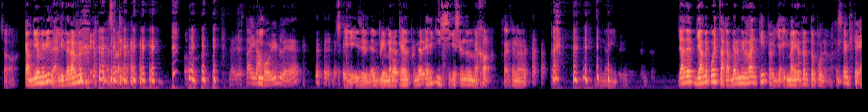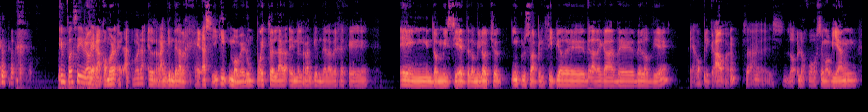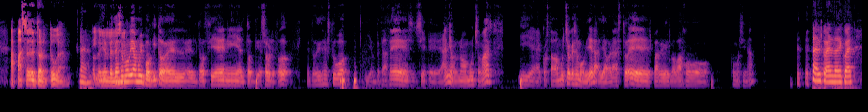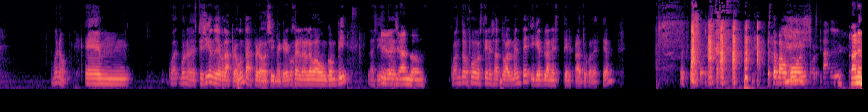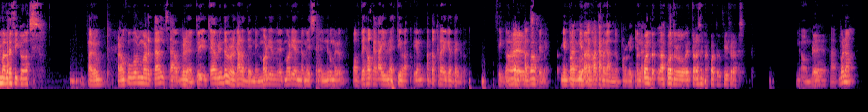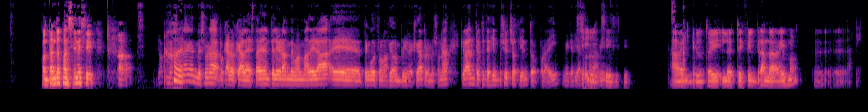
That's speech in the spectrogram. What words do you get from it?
eso, cambió mi vida, literalmente. Y ahí está inamovible, ¿eh? Sí, sí, el primero, que es el primero y sigue siendo el mejor. O sea que no. no hay- Ya, de- ya me cuesta cambiar mi ranking, pero ya, imagínate el top 1. O sea que. Imposible. era, como, era como era el ranking de la BGG. Era así, que mover un puesto en, la- en el ranking de la BGG en 2007, 2008, incluso a principios de, de la década de, de los 10, era complicado, ¿eh? O sea, es- lo- los juegos se movían a paso de tortuga. Claro. Cuando yo empecé se movía muy poquito el, el top 100 y el top 10 sobre todo. El top 10 estuvo, y empecé hace 7 años, no mucho más, y eh, costaba mucho que se moviera, y ahora esto es para arriba y para abajo como si nada. Tal cual, tal cual. Bueno, em, bueno, estoy siguiendo yo con las preguntas, pero si me quiere coger el relevo algún compi, la Sí, siguiente es, tirando. ¿cuántos juegos tienes actualmente y qué planes tienes para tu colección? Esto para un juego. Planes maléficos. Para un, para un juego mortal, o sea, bueno, estoy, estoy abriendo porque claro, de memoria, de memoria no me sé el número. Os dejo que hagáis una estimación. ¿Cuántos creéis que tengo? Sin contar ver, va- expansiones. Mientras, va- mientras va- va cargando por Las rellenar. cuatro, las cuatro, estarás en las cuatro cifras. No, hombre. Eh. Ah, Bueno, contando expansiones, sí. Ah, Me suena, que- me suena, pues claro, es que al estar en el Telegram de Más Madera eh, tengo información privilegiada, pero me suena que eran entre 700 y 800 por ahí. Me quería Sí, sonar a mí. sí, sí, sí. A ver, que lo estoy, lo estoy filtrando ahora mismo. Eh, aquí.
